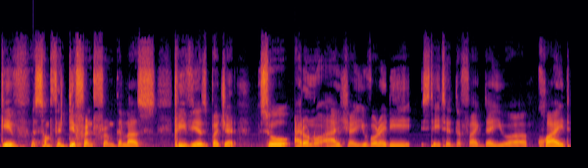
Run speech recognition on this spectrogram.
give something different from the last previous budget. So I don't know, Aisha, you've already stated the fact that you are quite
